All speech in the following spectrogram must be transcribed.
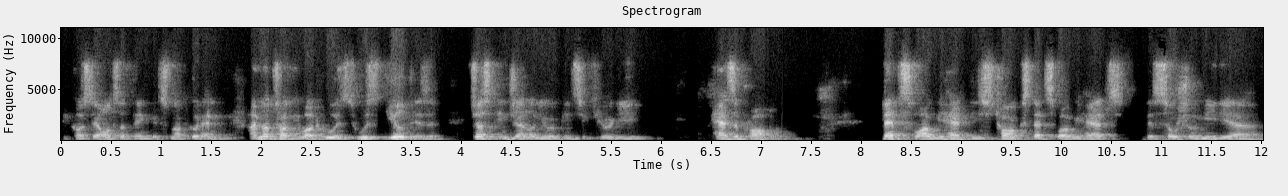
because they also think it's not good. And I'm not talking about who is, whose guilt is it. Just in general, European security has a problem that's why we had these talks. That's why we had the social media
